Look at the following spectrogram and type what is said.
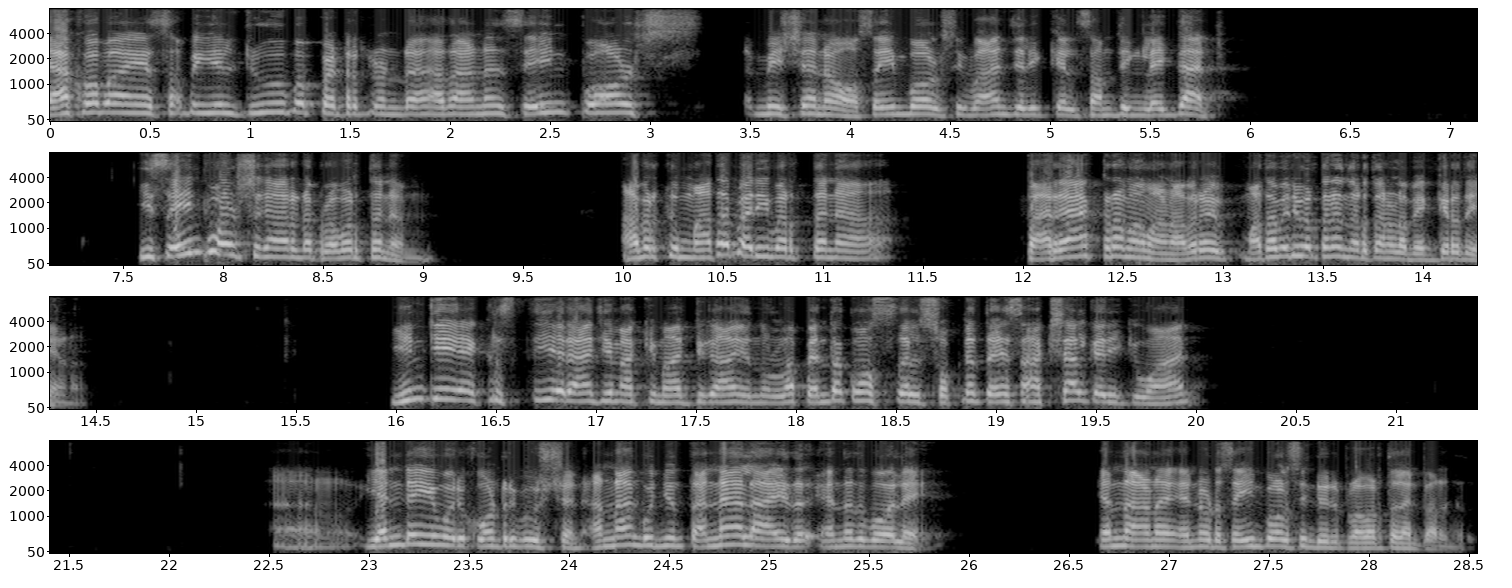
യാക്കോബായ സഭയിൽ രൂപപ്പെട്ടിട്ടുണ്ട്. അതാണ് സെയിന്റ് പോൾസ് മിഷനോ saint Paul's evangelical something like that ഈ സെയിൻ പോൾസുകാരുടെ പ്രവർത്തനം അവർക്ക് മതപരിവർത്തന പരാക്രമമാണ്. അവരെ മതപരിവർത്തനം നടത്താനുള്ള വ്യഗ്രതയാണ്. ഇന്ത്യയെ ക്രിസ്തീയ രാജ്യമാക്കി മാറ്റുക എന്നുള്ള പെന്തക്കോസ്റ്റൽ സ്വപ്നത്തെ സാക്ഷാത്കരിക്കുവാൻ എന്റെയും ഒരു കോൺട്രിബ്യൂഷൻ അണ്ണാൻ കുഞ്ഞും തന്നാലായത് എന്നതുപോലെ എന്നാണ് എന്നോട് സെയിന്റ് പോൾസിന്റെ ഒരു പ്രവർത്തകൻ പറഞ്ഞത്.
